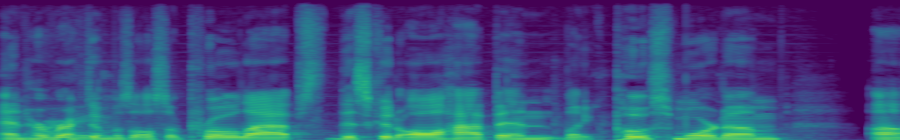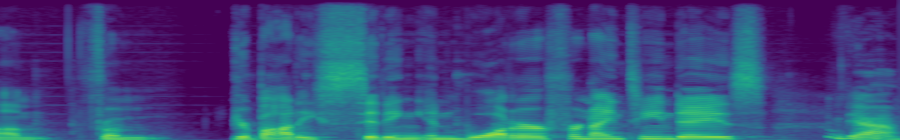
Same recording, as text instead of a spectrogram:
and her Right. rectum was also prolapsed. This could all happen like post mortem um, from your body sitting in water for 19 days. yeah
